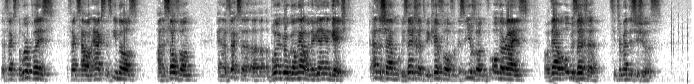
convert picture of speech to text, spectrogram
It affects the workplace, affects how one acts in his emails, on his cell phone, and affects a, a, a, boy and girl going out when they're getting engaged. As a Hashem will be to be careful from the yichud and all their eyes, or that will zeicha see tremendous yeshuas.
